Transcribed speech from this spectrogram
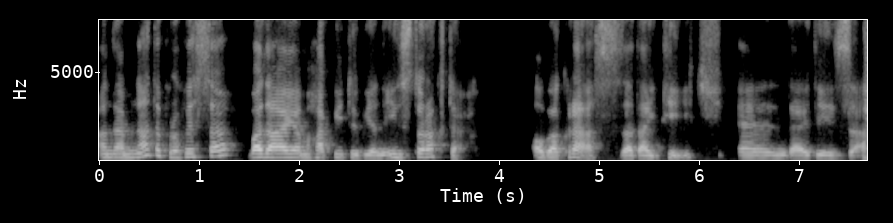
And I'm not a professor, but I am happy to be an instructor of a class that I teach. And it is, uh,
